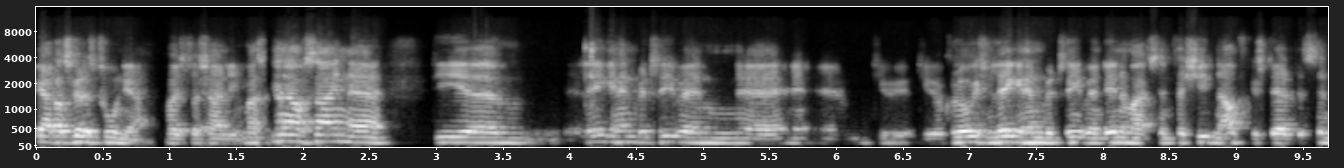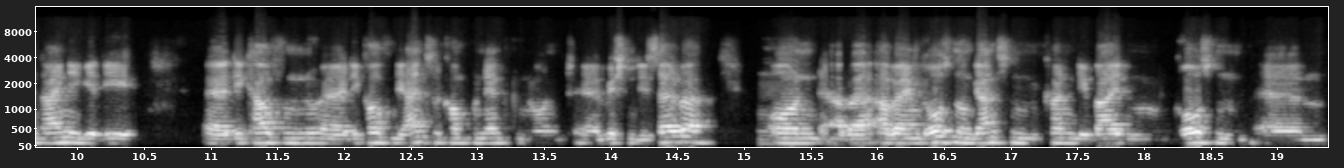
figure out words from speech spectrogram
Ja, das wird es tun, ja, höchstwahrscheinlich. Es kann auch sein, äh, die ähm, Legehennenbetriebe, in, äh, äh, die, die ökologischen Legehennenbetriebe in Dänemark sind verschieden aufgestellt. Es sind einige, die äh, die kaufen, die kaufen die Einzelkomponenten und äh, mischen die selber. Mhm. Und, aber, aber im Großen und Ganzen können die beiden großen, ähm,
